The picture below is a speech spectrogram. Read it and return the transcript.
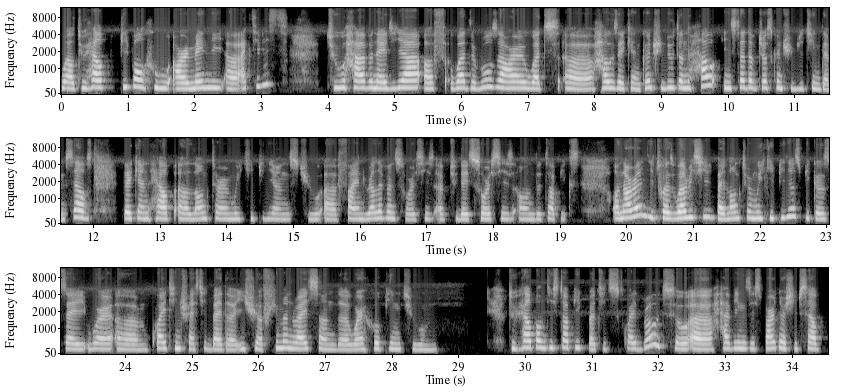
well, to help people who are mainly uh, activists to have an idea of what the rules are, what, uh, how they can contribute, and how instead of just contributing themselves, they can help uh, long-term Wikipedians to uh, find relevant sources, up-to-date sources on the topics. On our end, it was well received by long-term Wikipedians because they were um, quite interested by the issue of human rights and uh, were hoping to to help on this topic, but it's quite broad. So uh, having these partnerships help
